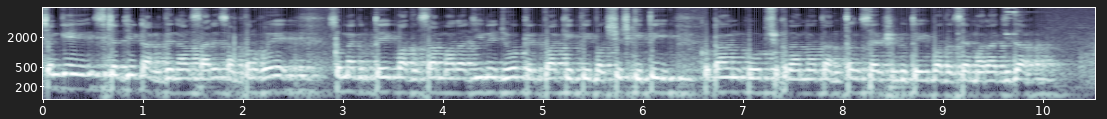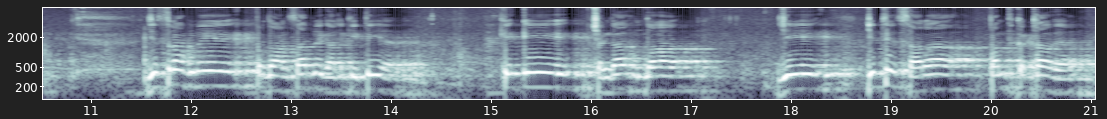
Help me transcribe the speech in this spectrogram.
ਚੰਗੇ ਸੁਚੱਜੇ ਢੰਗ ਦੇ ਨਾਲ ਸਾਰੇ ਸੰਪੰਨ ਹੋਏ। ਸੋ ਮੈਂ ਗੁਰੂ ਤੇਗ ਬਹਾਦਰ ਸਾਹਿਬ ਮਹਾਰਾਜ ਜੀ ਨੇ ਜੋ ਕਿਰਪਾ ਕੀਤੀ ਬਖਸ਼ਿਸ਼ ਕੀਤੀ। ਕੋਟਾਨ ਕੋਟ ਸ਼ੁਕਰਾਨਾ ਧੰਨ ਧੰਨ ਸਾਹਿਬ ਸ੍ਰੀ ਗੁਰੂ ਤੇਗ ਬਹਾਦਰ ਸਾਹਿਬ ਮਹਾਰਾਜ ਜੀ ਦਾ। ਜਿਸ ਤਰ੍ਹਾਂ ਹੁਣੇ ਪ੍ਰਧਾਨ ਸਾਹਿਬ ਨੇ ਗੱਲ ਕੀਤੀ ਹੈ ਕਿ ਇਹ ਚੰਗਾ ਹੁੰਦਾ ਜੇ ਜਿੱਥੇ ਸਾਰਾ ਪੰਥ ਇਕੱਠਾ ਹੋਇਆ,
